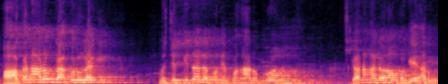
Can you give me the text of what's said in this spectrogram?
ah, kan harum gak perlu lagi. Masjid kita ada pakai pengharum ruangan. Sekarang ada orang pakai harum.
